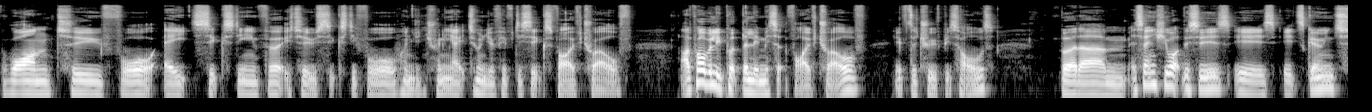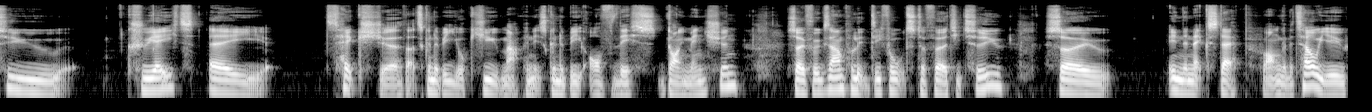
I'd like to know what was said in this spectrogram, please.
1, 2, 4, 8, 16, 32, 64, 128, 256, 512. I'd probably put the limit at 512 if the truth be told. But um, essentially, what this is is it's going to create a texture that's going to be your cube map, and it's going to be of this dimension. So, for example, it defaults to 32. So, in the next step, what I'm going to tell you,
